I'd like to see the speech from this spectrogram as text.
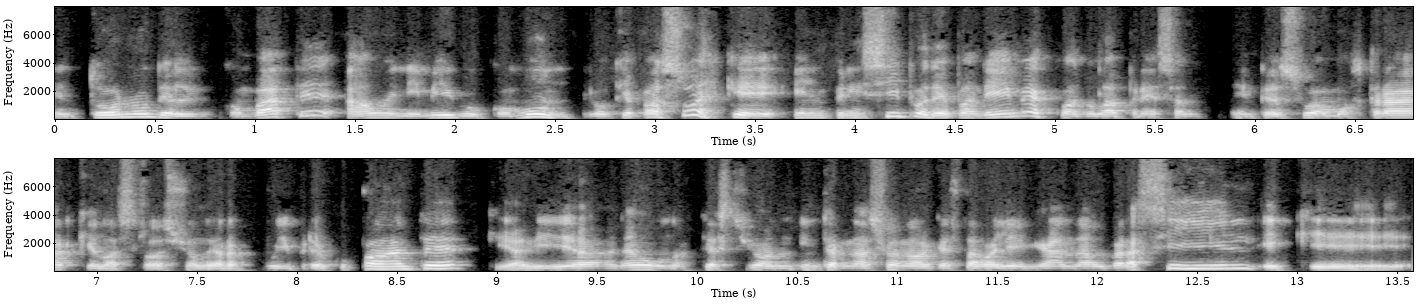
en torno del combate a un enemigo común. Lo que pasó es que en principio de pandemia, cuando la prensa empezó a mostrar que la situación era muy preocupante, que había una cuestión internacional que estaba llegando al Brasil y que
